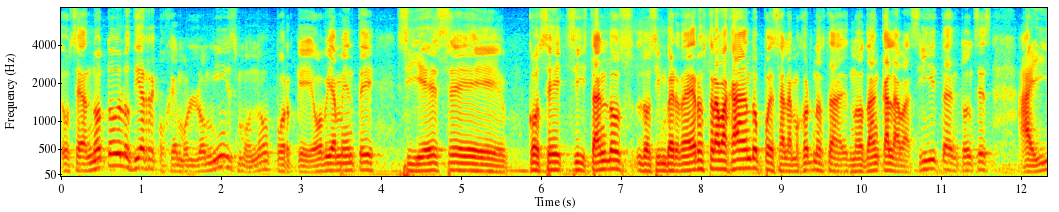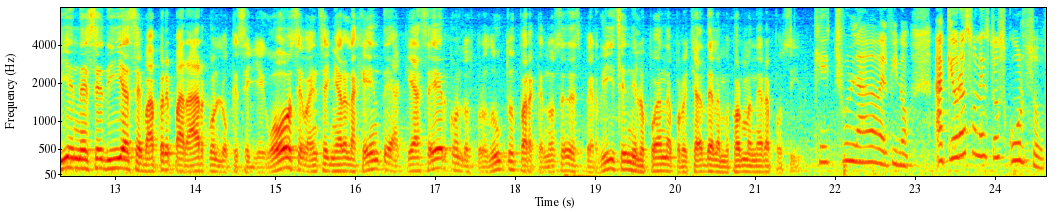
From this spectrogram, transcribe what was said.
o sea, no todos los días recogemos lo mismo, ¿no? Porque obviamente si es eh, cosecha, si están los, los invernaderos trabajando, pues a lo mejor nos, nos dan calabacita, entonces ahí en ese día se va a preparar con lo que se llegó, se va a enseñar a la gente a qué hacer con los productos para que no se desperdicien y lo puedan aprovechar de la mejor manera posible. Qué chulada, Delfino. ¿A qué hora son estos cursos?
